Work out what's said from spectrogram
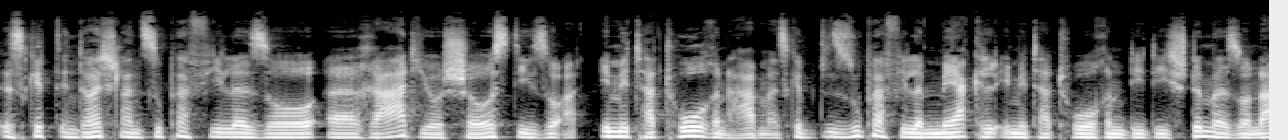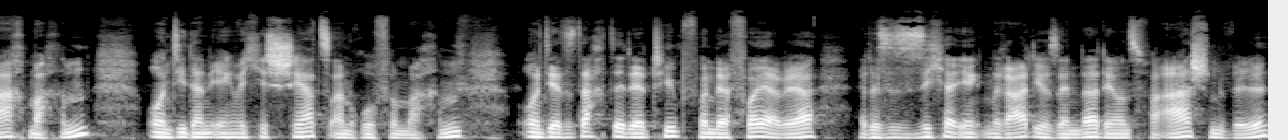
es gibt in Deutschland super viele so äh, Radioshows, die so Imitatoren haben. Es gibt super viele Merkel-Imitatoren, die die Stimme so nachmachen und die dann irgendwelche Scherzanrufe machen. Und jetzt dachte der Typ von der Feuerwehr, ja, das ist sicher irgendein Radiosender, der uns verarschen will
